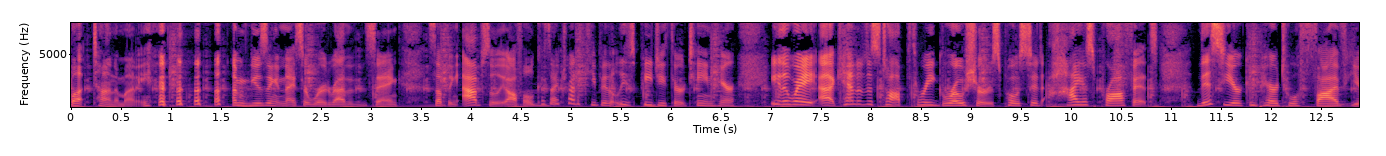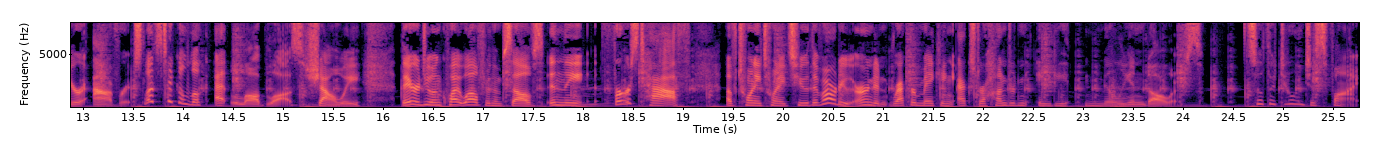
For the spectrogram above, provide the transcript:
butt ton of money. I'm using a nicer word rather than saying something absolutely awful because I try to keep it at least PG 13 here. Either way, uh, Canada's top three grocers posted highest profits this year compared to a five year average. Let's take a look at Loblaws, shall we? They are doing quite well for themselves. In the first half, of 2022, they've already earned a record making extra $180 million. So they're doing just fine.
